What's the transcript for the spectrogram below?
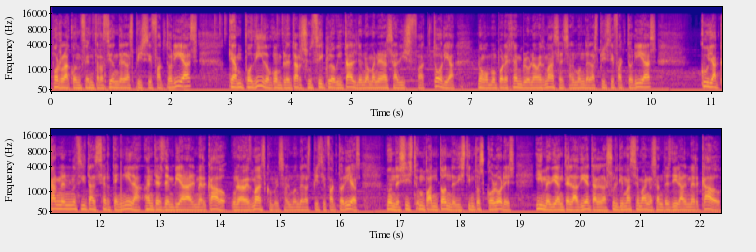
por la concentración de las piscifactorías, que han podido completar su ciclo vital de una manera satisfactoria, no como por ejemplo, una vez más, el salmón de las piscifactorías, cuya carne necesita ser teñida antes de enviar al mercado, una vez más, como el salmón de las piscifactorías, donde existe un pantón de distintos colores y mediante la dieta en las últimas semanas antes de ir al mercado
